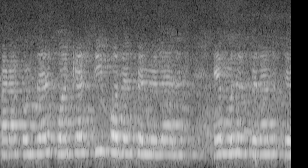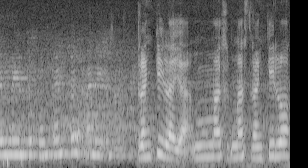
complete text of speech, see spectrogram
para contraer cualquier tipo de enfermedades. Hemos esperado este momento con tanto anhelo tranquila ya, más, más tranquilo,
